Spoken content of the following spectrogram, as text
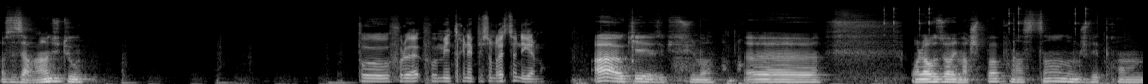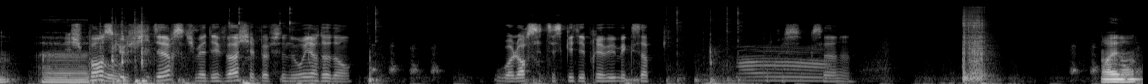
Oh, ça sert à rien du tout. faut, faut, le- faut mettre une impulsion de redstone également. Ah ok, excuse-moi. Euh... Bon, l'arrosoir il marche pas pour l'instant, donc je vais prendre... euh, Et je pense que le feeder, si tu mets des vaches, elles peuvent se nourrir dedans. Ou alors c'était ce qui était prévu, mais que ça. que ça... Ouais, non.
